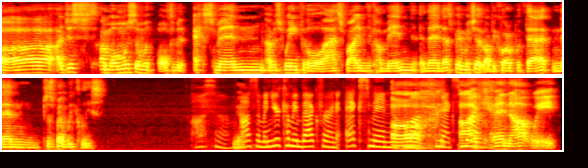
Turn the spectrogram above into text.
Uh, I just I'm almost done with Ultimate X Men. I'm just waiting for the last volume to come in, and then that's pretty much it. I'll be caught up with that, and then just my weeklies. Awesome, Yeah. awesome. And you're coming back for an X Men Oh, month next I month. cannot wait.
